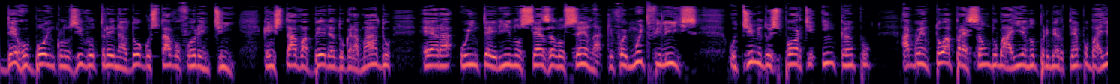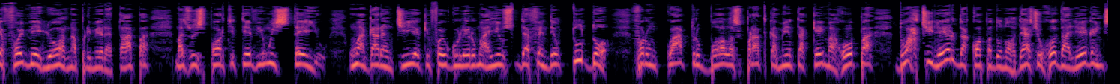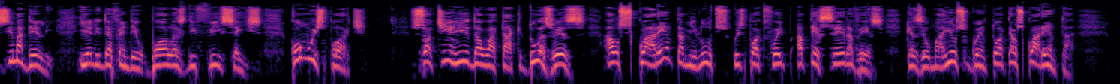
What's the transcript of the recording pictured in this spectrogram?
derrubou inclusive o treinador Gustavo Florentin. Quem estava à beira do gramado era o interino César Lucena, que foi muito feliz. O time do esporte em campo aguentou a pressão do Bahia no primeiro tempo. O Bahia foi melhor na primeira etapa, mas o esporte teve um esteio, uma garantia que foi o goleiro Maílson, defendeu tudo. Foram quatro bolas praticamente a queima-roupa do artilheiro da Copa do Nordeste, o Rodallega, em cima dele. E ele defendeu bolas difíceis. Como o esporte só tinha ido ao ataque duas vezes. Aos 40 minutos, o esporte foi a terceira vez. Quer dizer, o Maílson aguentou até os 40.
